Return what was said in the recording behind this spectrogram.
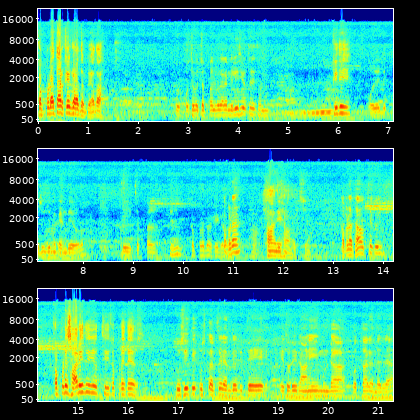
ਕੱਪੜਾ ਧਰ ਕੇ ਗਲਾ ਦੱਬਿਆ ਦਾ ਉੱਥੇ ਚੱਪਲ ਵਗੈਰਾ ਮਿਲੀ ਸੀ ਉੱਥੇ ਤੁਹਾਨੂੰ? ਕਿਹਦੀ? ਉਹਦੇ ਤੁਸੀਂ ਜਿਵੇਂ ਕਹਿੰਦੇ ਹੋ ਕਿ ਚੱਪਲ? ਕੱਪੜਾ ਧਰ ਕੇ ਕੱਪੜਾ? ਹਾਂ। ਜੀ ਹਾਂ। ਅੱਛਾ। ਕਪੜਾ ਥਾ ਉੱਥੇ ਕੋਈ? ਕੱਪੜੇ ਸਾਰੇ ਜੀ ਉੱਥੇ ਕੱਪੜੇ ਤੇ। ਤੁਸੀਂ ਕਿ ਉਸ ਘਰ 'ਚ ਰਹਿੰਦੇ ਹੋ ਜਿੱਥੇ ਇਹ ਤੁਹਾਡੀ ਰਾਣੀ ਮੁੰਡਾ ਪੁੱਤਾ ਰਹਿੰਦਾ ਜਿਹੜਾ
